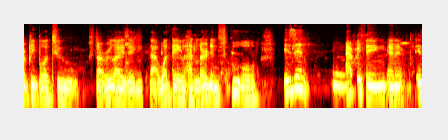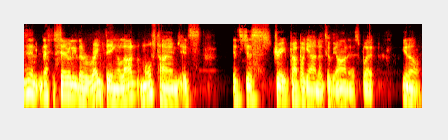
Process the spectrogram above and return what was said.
for people to start realizing that what they had learned in school isn't everything and it isn't necessarily the right thing. A lot most times it's it's just straight propaganda to be honest but you know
